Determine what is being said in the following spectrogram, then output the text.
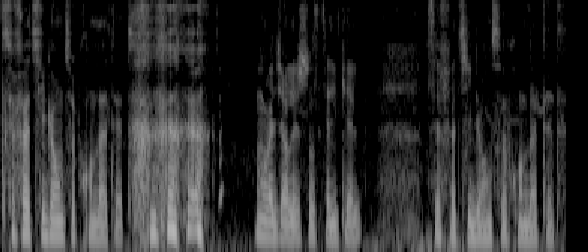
C'est fatigant de se prendre la tête. On va dire les choses telles quelles. C'est fatigant de se prendre la tête.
